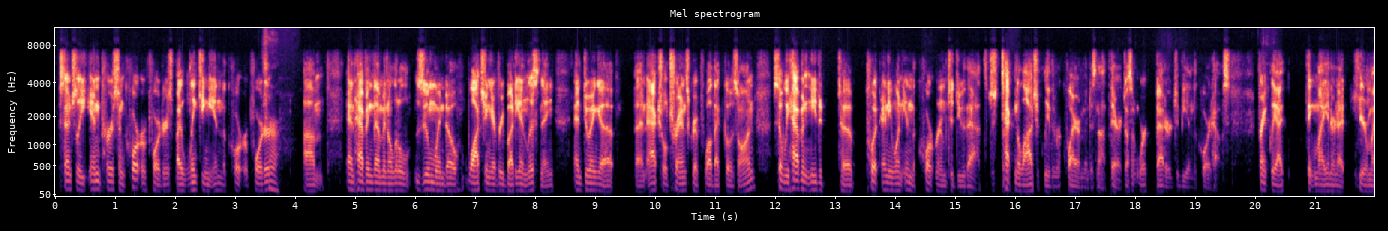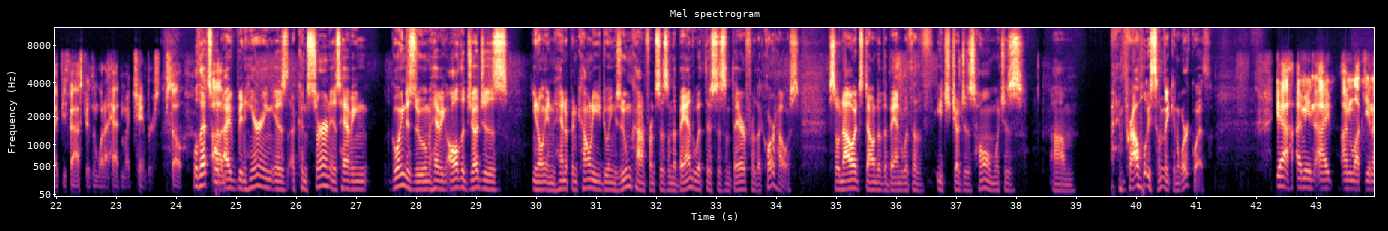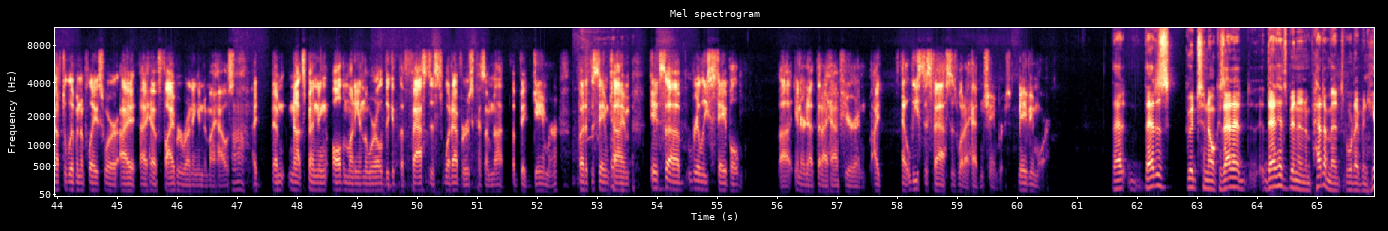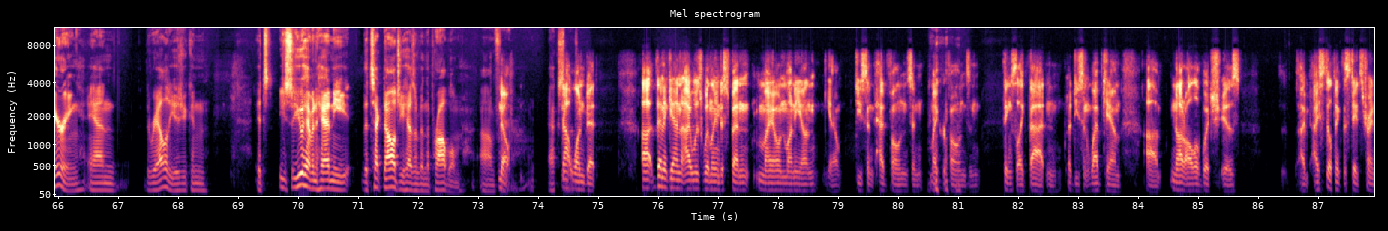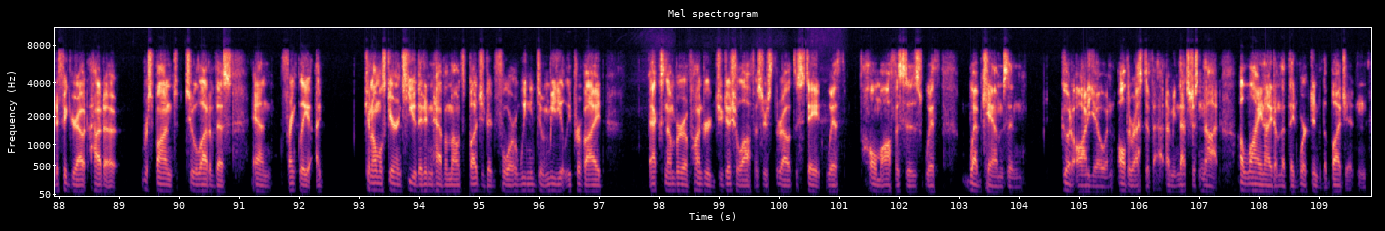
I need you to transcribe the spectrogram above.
essentially in-person court reporters by linking in the court reporter sure. um, and having them in a little Zoom window, watching everybody and listening, and doing a an actual transcript while that goes on. So we haven't needed to put anyone in the courtroom to do that. Just technologically, the requirement is not there. It doesn't work better to be in the courthouse. Frankly, I think my internet here might be faster than what I had in my chambers. So, well, that's what um, I've been hearing is a concern is having going to Zoom, having all the judges, you know, in Hennepin County doing Zoom conferences, and the bandwidth this isn't there for the courthouse. So now it's down to the bandwidth of each judge's home, which is um, probably something they can work with. Yeah, I mean, I I'm lucky enough to live in a place where I I have fiber running into my house. Ah. I am not spending all the money in the world to get the fastest whatevers because I'm not a big gamer, but at the same time, it's a really stable uh, internet that I have here, and I at least as fast as what I had in Chambers, maybe more. That that is good to know because that had that has been an impediment what I've been hearing, and the reality is you can. It's so you haven't had any the technology hasn't been the problem. Um, no, Excellent. not one bit. Uh, then again, I was willing to spend my own money on you know decent headphones and microphones and things like that, and a decent webcam. Um, not all of which is. I, I still think the state's trying to figure out how to respond to a lot of this, and frankly, I can almost guarantee you they didn't have amounts budgeted for. We need to immediately provide X number of hundred judicial officers throughout the state with home offices with webcams and good audio and all the rest of that. I mean, that's just not a line item that they'd worked into the budget. And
